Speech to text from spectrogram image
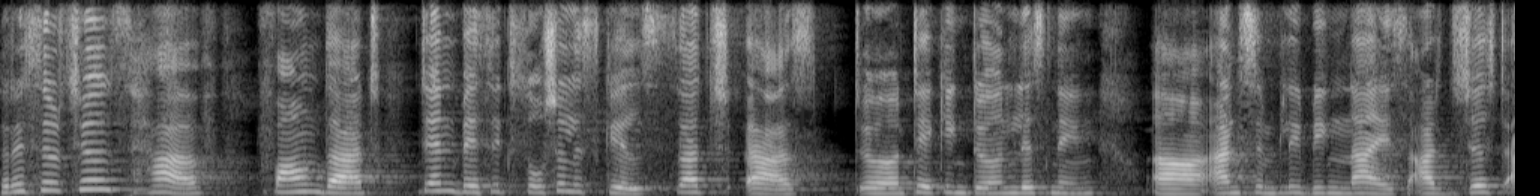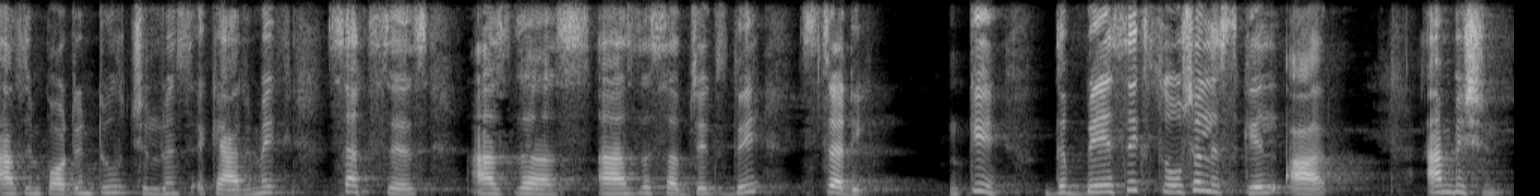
researchers have found that 10 basic social skills such as uh, taking turn listening uh, and simply being nice are just as important to children's academic success as the as the subjects they study. Okay? The basic social skill are ambition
